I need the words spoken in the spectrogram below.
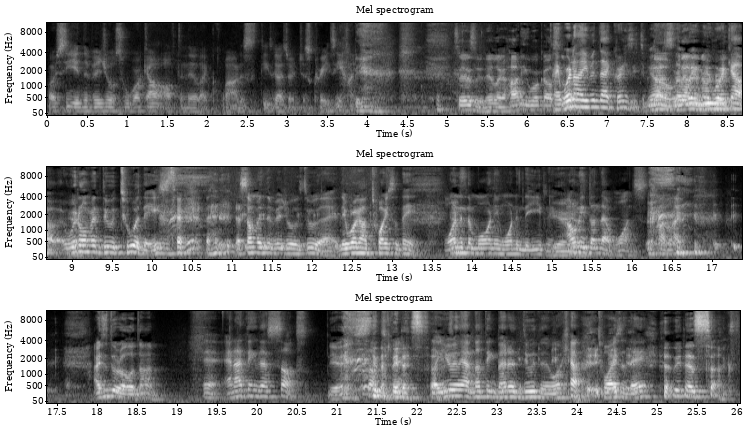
or see individuals who work out often, they're like, "Wow, this these guys are just crazy." Like, Seriously, they're like, how do you work out? and so we're much? not even that crazy, to be No, honest. we're The way we work crazy. out, we don't even do two a days. that, some individuals do that. They work out twice a day, one in the morning, one in the evening. Yeah, I only yeah. done that once. I used to do it all the time. yeah, and I think that sucks. Yeah. It I sucks, think that sucks. Like you really have nothing better to do than work out twice a day. I think that sucks.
